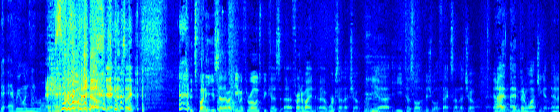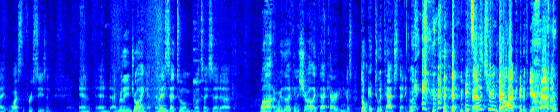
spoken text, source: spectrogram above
But everyone he loves. Everybody else, yeah. It's like, it's funny you said that about Game of Thrones because uh, a friend of mine uh, works on that show. He uh, he does all the visual effects on that show, and I, I haven't been watching it. And I watched the first season, and and I'm really enjoying it. And I said to him once, I said, uh, "Wow, I'm really liking the show. I like that character." And he goes, "Don't get too attached to anybody. it's so true. They're not going to be around."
